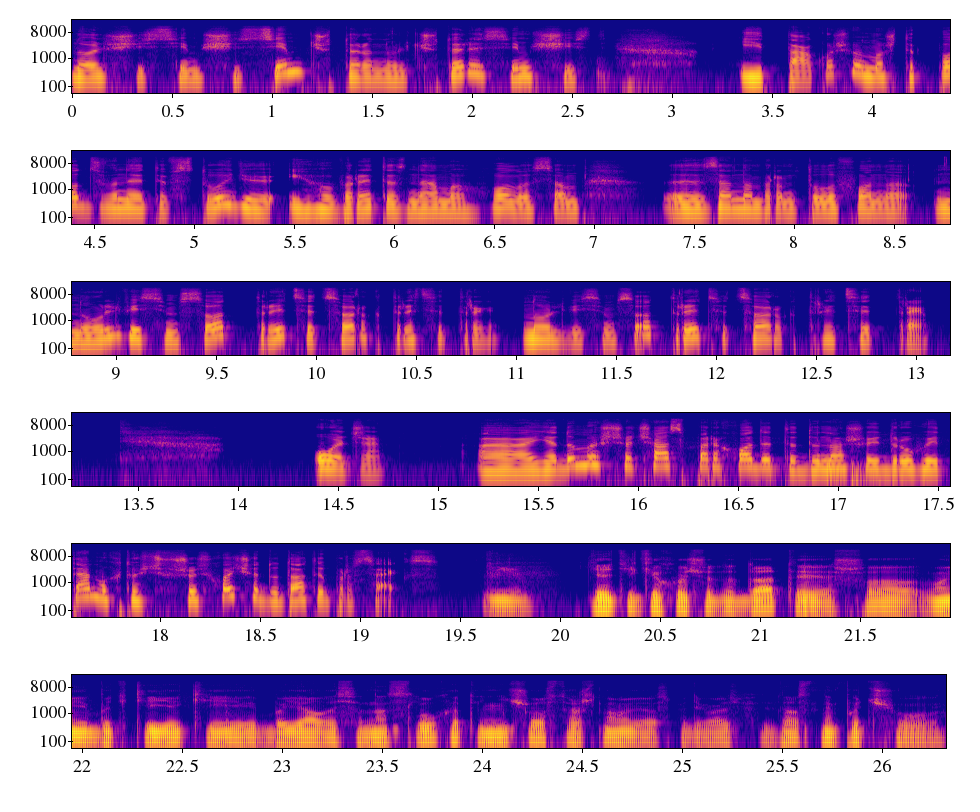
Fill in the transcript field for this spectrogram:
067 67 404 76. І також ви можете подзвонити в студію і говорити з нами голосом за номером телефону 0800 30 40 33. 0800 30 40 33. Отже, я думаю, що час переходити до нашої другої теми. Хтось щось хоче додати про секс. Ні. Я тільки хочу додати, що мої батьки, які боялися нас слухати, нічого страшного, я сподіваюся, від вас не почули.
